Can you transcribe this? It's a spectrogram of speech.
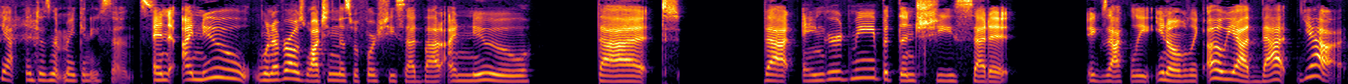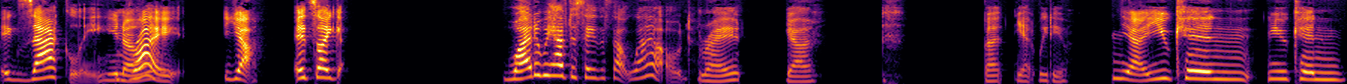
Yeah, it doesn't make any sense. And I knew whenever I was watching this before she said that, I knew that that angered me, but then she said it exactly, you know, I was like, oh yeah, that yeah, exactly. You know? Right. Yeah. It's like why do we have to say this out loud? Right? Yeah. but yet we do. Yeah, you can you can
